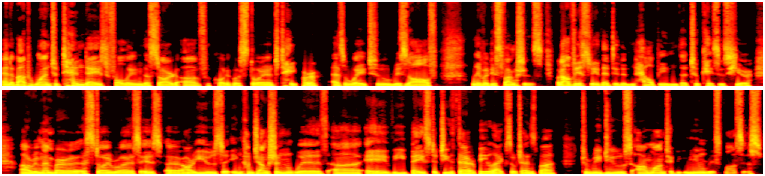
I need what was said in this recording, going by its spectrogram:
and about one to 10 days following the start of corticosteroid taper as a way to resolve liver dysfunctions. But obviously, that didn't help in the two cases here. Uh, remember, steroids is, uh, are used in conjunction with uh, AAV based gene therapy like Zolgensma to reduce unwanted immune responses.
